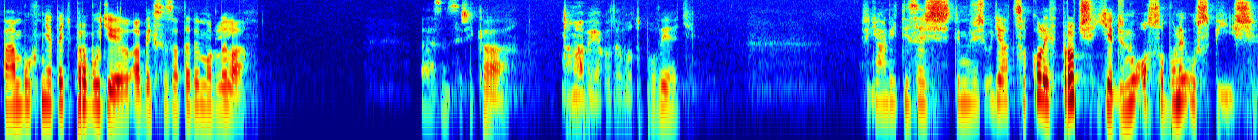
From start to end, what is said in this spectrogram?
pán Bůh mě teď probudil, abych se za tebe modlila. A já jsem si říkala, to má být jako ta odpověď. Říká, ty, seš, ty můžeš udělat cokoliv, proč jednu osobu neuspíš?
